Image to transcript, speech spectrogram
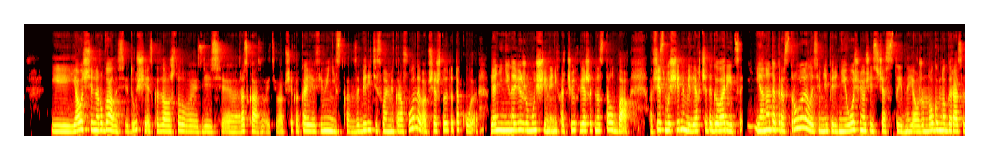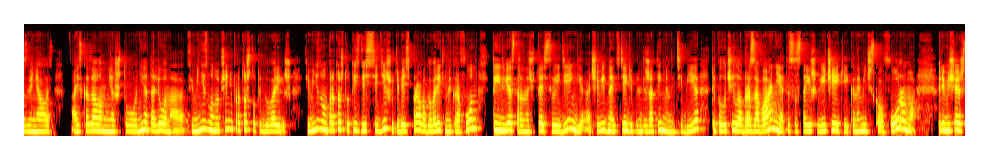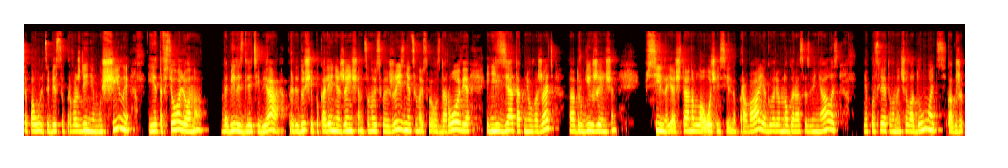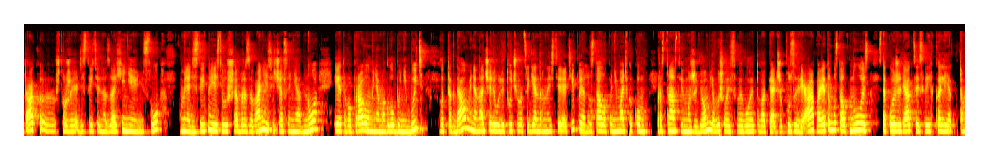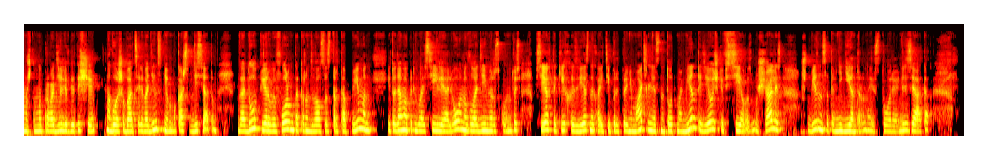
И я очень сильно ругалась ведущей и сказала, что вы здесь э, рассказываете вообще, какая я феминистка. Заберите свой микрофон и вообще, что это такое. Я не ненавижу мужчин, я не хочу их вешать на столбах. Вообще с мужчинами легче договориться. И она так расстроилась, и мне перед ней очень-очень сейчас стыдно. Я уже много-много раз извинялась. А и сказала мне, что нет, Алена, феминизм он вообще не про то, что ты говоришь. Феминизм он про то, что ты здесь сидишь, у тебя есть право говорить в микрофон, ты инвестор, значит, у тебя есть свои деньги, очевидно, эти деньги принадлежат именно тебе, ты получила образование, ты состоишь в ячейке экономического форума, перемещаешься по улице без сопровождения мужчины, и это все, Алена, добились для тебя. Предыдущие поколения женщин ценой своей жизни, ценой своего здоровья, и нельзя так не уважать других женщин. Сильно, я считаю, она была очень сильно права, я говорю, много раз извинялась. Я после этого начала думать, как же так, э, что же я действительно за ахинею несу. У меня действительно есть высшее образование, сейчас и не одно, и этого права у меня могло бы не быть. Вот тогда у меня начали улетучиваться гендерные стереотипы, mm-hmm. я стала понимать, в каком пространстве мы живем. Я вышла из своего этого, опять же, пузыря, поэтому столкнулась с такой же реакцией своих коллег, потому что мы проводили в 2000, могу ошибаться, или в 11, мне кажется, в 2010 году первый форум, который назывался Startup Women, и туда мы пригласили Алену Владимирскую, ну то есть всех таких известных IT-предпринимательниц на тот момент, и девочки все возмущались, что бизнес это не гендерная история, нельзя так.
